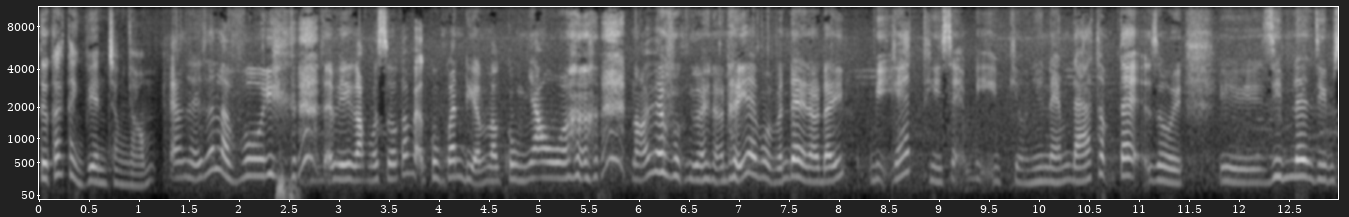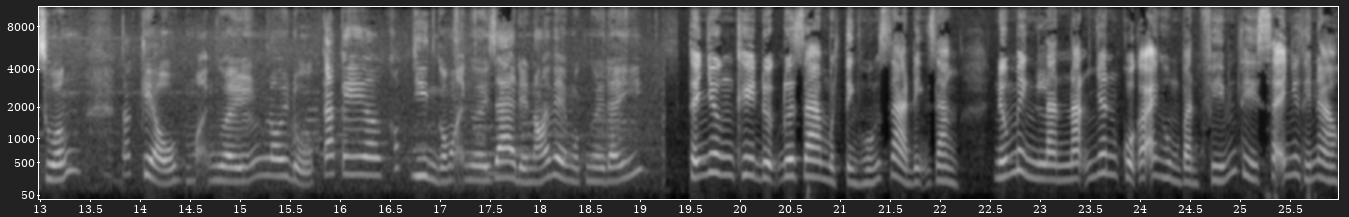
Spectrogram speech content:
từ các thành viên trong nhóm. Em thấy rất là vui, tại vì gặp một số các bạn cùng quan điểm và cùng nhau nói về một người nào đấy hay một vấn đề nào đấy. Bị ghét thì sẽ bị kiểu như ném đá thậm tệ rồi dìm lên dìm xuống các kiểu mọi người lôi đủ các cái ờ, góc nhìn của mọi người ra để nói về một người đấy Thế nhưng khi được đưa ra một tình huống giả định rằng nếu mình là nạn nhân của các anh hùng bàn phím thì sẽ như thế nào?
